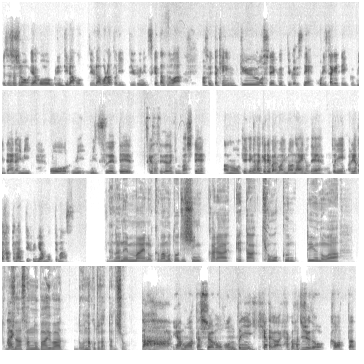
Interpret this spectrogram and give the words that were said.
私たちの野号グリーンティーラボっていうラボラトリーっていうふうにつけたのは、まあそういった研究をしていくっていうかですね、掘り下げていくみたいな意味を見見据えてつけさせていただきまして、あの、経験がなければ、まあ今はないので、本当にありがたかったなっていうふうには思ってます。7年前の熊本地震から得た教訓っていうのは富澤さんの場合はどんなことだったんでしょう、ああ、いやもう私はもう本当に生き方が180度変わったっ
